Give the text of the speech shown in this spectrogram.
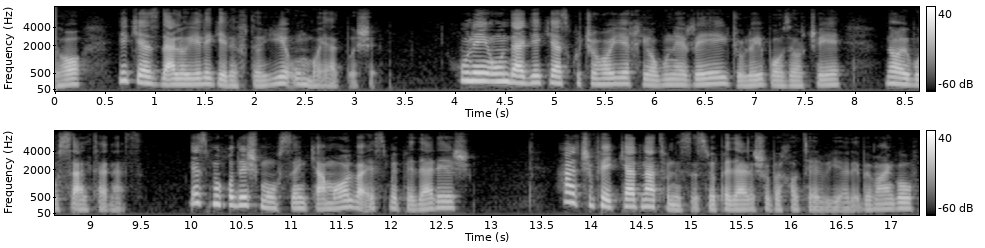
ها یکی از دلایل گرفتاری اون باید باشه. خونه اون در یکی از کوچه های خیابون ری جلوی بازارچه نایب السلطنه است. اسم خودش محسن کمال و اسم پدرش. هرچی فکر کرد نتونست اسم پدرش رو به خاطر بیاره. به من گفت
